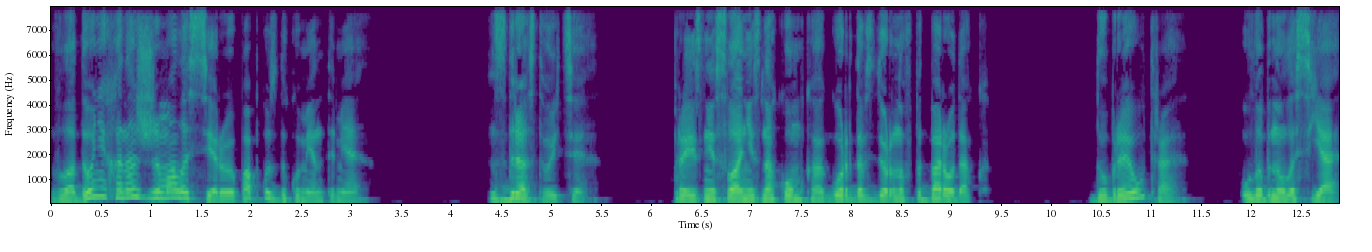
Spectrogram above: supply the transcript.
В ладонях она сжимала серую папку с документами. «Здравствуйте», — произнесла незнакомка, гордо вздернув подбородок. «Доброе утро», — улыбнулась я.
